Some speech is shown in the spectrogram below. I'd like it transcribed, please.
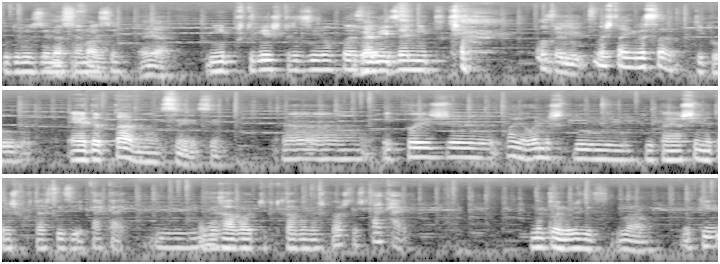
poderoso Zen-san forma. assim. É, yeah. E em português traduziram para Zenith. Zenith. Mas está engraçado. Tipo, é adaptado, não é? Sim, sim. Ah, e depois, ah, olha, lembras-te do, do Kaioshin a transportar-se e dizia Kai Kai. Agarrava, tipo, tocava nas costas, Kai Kai. Não te lembras disso? Não. Aqui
